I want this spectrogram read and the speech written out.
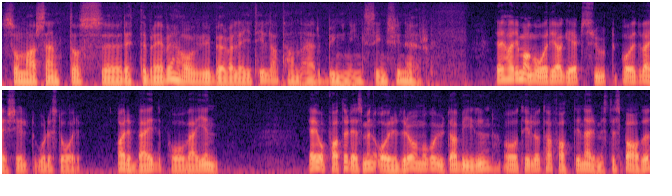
som har sendt oss dette brevet, og vi bør vel legge til at han er bygningsingeniør. Jeg har i mange år reagert surt på et veiskilt hvor det står Arbeid på veien. Jeg oppfatter det som en ordre om å gå ut av bilen og til å ta fatt i nærmeste spade,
